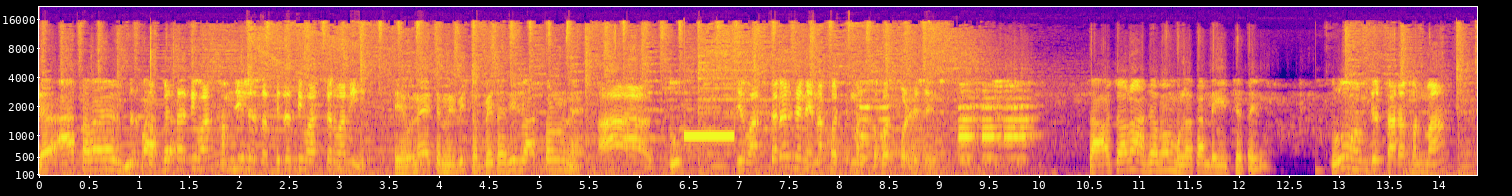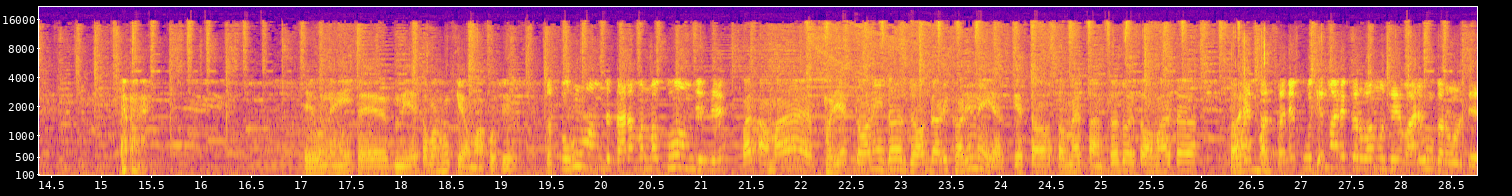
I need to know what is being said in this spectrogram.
આ તમે સભ્યતાથી વાત સમજી લે સભ્યતાથી વાત કરવાની. એવું નહીં તો મેં બી સભ્યતાથી જ વાત કરું ને. હા હા તું જે વાત કરે છે ને એના પરથી મને ખબર પડે છે. સારું ચાલો આજે અમે મુલાકાત લઈએ છીએ તઈ તું સમજો તારા મનમાં? એવું નહીં સાહેબ મેં તમને શું કહેવા માંગુ છું? તો તું શું સમજે? તારા મનમાં શું સમજે છે? પણ અમારે ફરિયાદ કરવાની તો જવાબદારી ખરી ને યાર કે તમે સાંસદ હોય તો અમારે તો તમે તને પૂછે મારે કરવાનું છે? મારે શું કરવાનું છે?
